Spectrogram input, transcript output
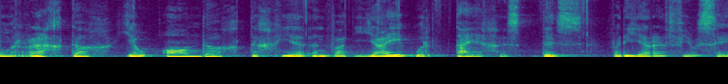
om regtig jou aandag te gee in wat jy oortuig is dis wat die Here vir jou sê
